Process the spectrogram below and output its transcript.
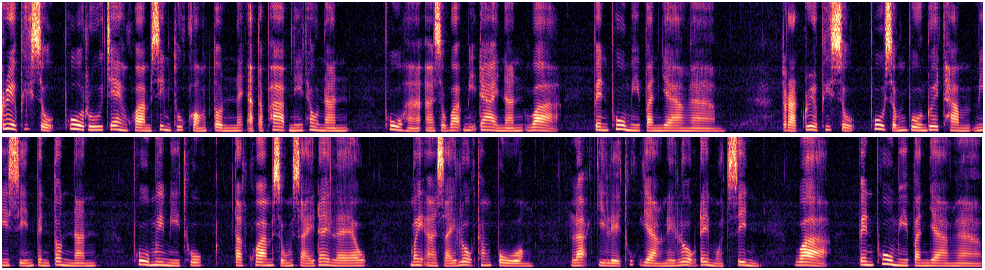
เรียกภิกษุผู้รู้แจ้งความสิ้นทุกข์ของตนในอัตภาพนี้เท่านั้น ผู้หาอาสวะมิได้นั้นว่า เป็นผู้มีปัญญางาม ตรัสเรียกภิกษุผู้สมบูรณ์ด้วยธรรมมีศีลเป็นต้นนั้น ผู้ไม่มีทุกข์ตัดความสงสัยได้แล้ว ไม่อาศัยโลกทั้งปวง และกิเลสทุกอย่างในโลกได้หมดสิ้น ว่าเป็นผู้มีปัญญางาม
